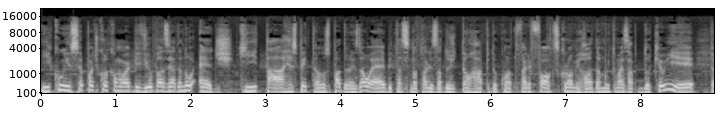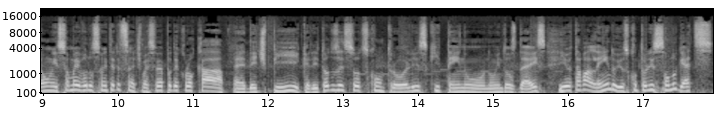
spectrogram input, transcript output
e com isso você pode colocar uma WebView baseada no Edge, que está respeitando os padrões da web, está sendo atualizado tão rápido quanto o Firefox, Chrome roda muito mais rápido do que o IE. Então isso é uma evolução interessante, mas você vai poder colocar é, Date Picker e todos esses outros controles que tem no, no Windows 10. E eu estava lendo e os controles são nuggets.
